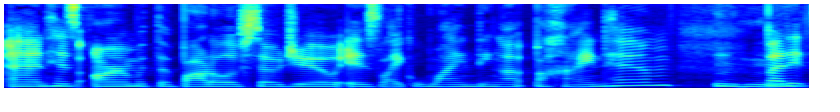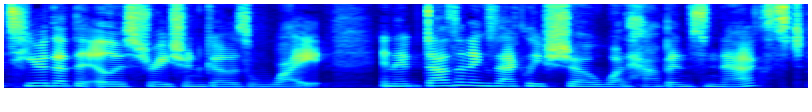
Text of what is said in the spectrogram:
and his arm with the bottle of soju is like winding up behind him. But it's here that the illustration goes white, and it doesn't exactly show what happens next.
